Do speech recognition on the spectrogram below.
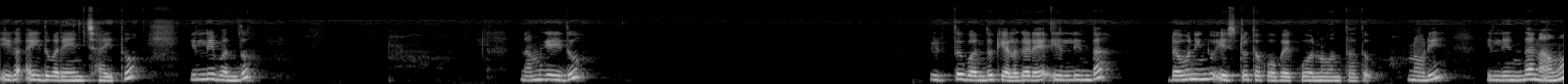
ಈಗ ಐದೂವರೆ ಇಂಚ್ ಆಯಿತು. ಇಲ್ಲಿ ಬಂದು ನಮಗೆ ಇದು ಇಡ್ತು ಬಂದು ಕೆಳಗಡೆ ಇಲ್ಲಿಂದ ಡೌನಿಂಗು ಎಷ್ಟು ತಗೋಬೇಕು ಅನ್ನುವಂಥದ್ದು. ನೋಡಿ, ಇಲ್ಲಿಂದ ನಾವು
